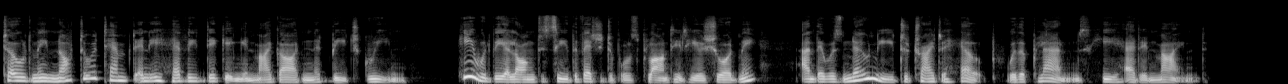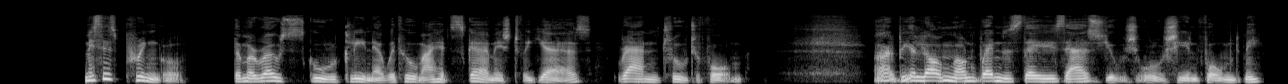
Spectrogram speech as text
told me not to attempt any heavy digging in my garden at Beech Green he would be along to see the vegetables planted, he assured me, and there was no need to try to help with the plans he had in mind. Mrs. Pringle, the morose school cleaner with whom I had skirmished for years, ran true to form. I'll be along on Wednesdays as usual, she informed me.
